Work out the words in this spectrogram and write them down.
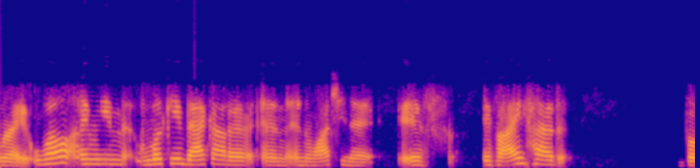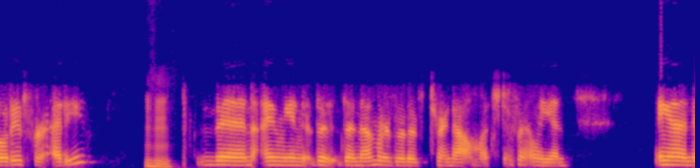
Right. Well, I mean, looking back at it and and watching it, if if I had voted for Eddie, mm-hmm. then I mean the the numbers would have turned out much differently. And and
